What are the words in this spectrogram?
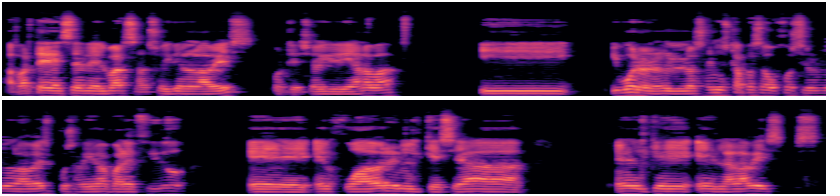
aparte de ser del Barça, soy del Alavés, porque soy de Álava. Y, y bueno, los años que ha pasado José Lu en el Alavés, pues a mí me ha parecido eh, el jugador en el que se ha, en el que el Alavés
